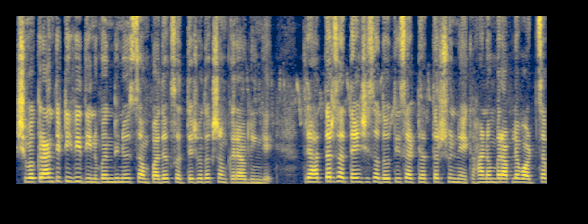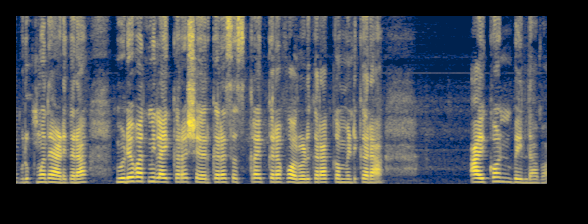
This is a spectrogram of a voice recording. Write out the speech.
Shivkranti T V Dinbandhu news संपादक सत्यशोधक शंकरराव लिंगे. त्र्याहत्तर सत्याऐंशी सदोतीस अठ्ठ्याहत्तर शून्य एक. हा नंबर आपल्या व्हॉट्सअप ग्रुपमध्ये ॲड करा. व्हिडिओ बातमी लाईक करा शेअर करा सबस्क्राईब करा फॉरवर्ड करा कमेंट करा. आयकॉन बेल दाबा.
